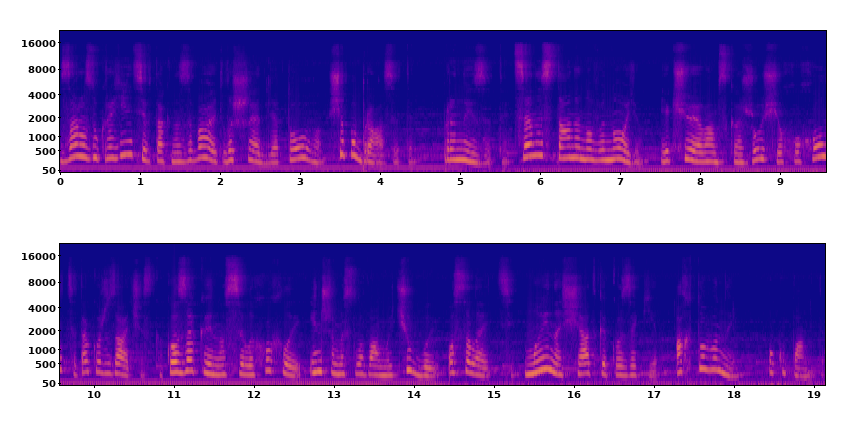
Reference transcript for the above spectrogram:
Зараз українців так називають лише для того, щоб образити. Принизити це не стане новиною, якщо я вам скажу, що хохол це також зачіска. Козаки носили хохли, іншими словами, чуби, оселедці. Ми нащадки козаків. А хто вони? Окупанти.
